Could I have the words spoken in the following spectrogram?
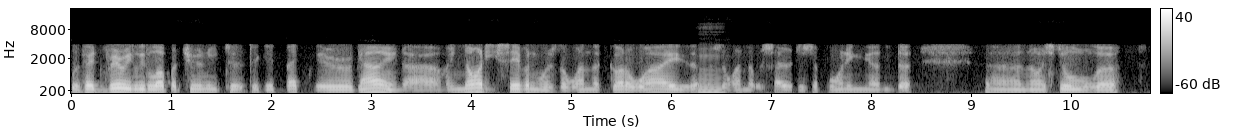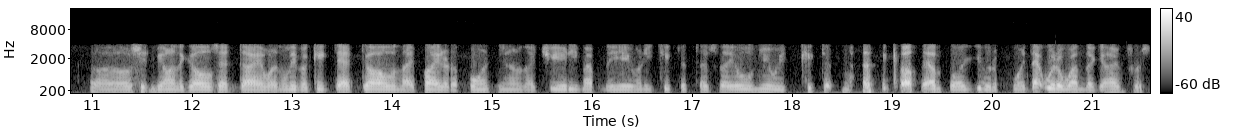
we've had very little opportunity to, to get back there again. Uh, I mean, 97 was the one that got away. That mm. was the one that was so disappointing. And, uh, and I still, uh, uh, I was sitting behind the goals that day when Libba kicked that goal and they played at a point. You know, they cheered him up in the air when he kicked it. As they all knew he'd kicked it. And the goal umpire give it a point. That would have won the game for us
